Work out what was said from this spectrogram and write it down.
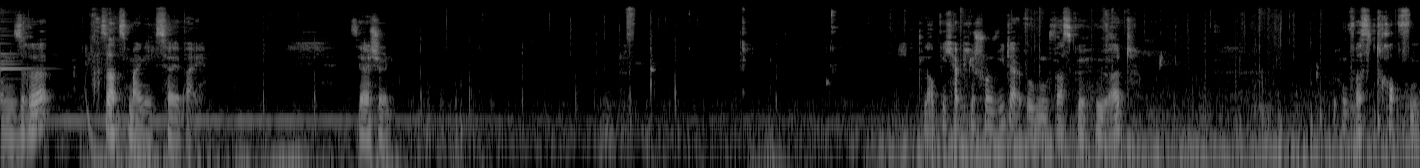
unsere Ersatzmining-Cell bei. Sehr schön. Ich glaube, ich habe hier schon wieder irgendwas gehört. Irgendwas tropfen.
